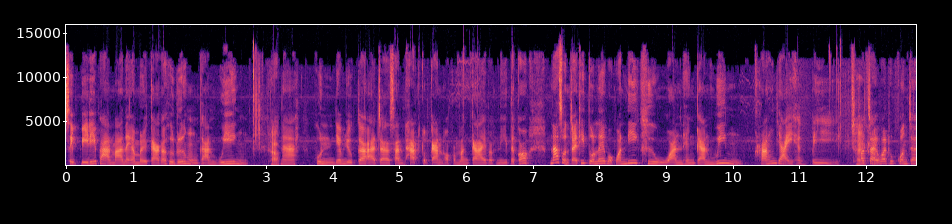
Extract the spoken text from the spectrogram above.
10 ปีที่ผ่านมาในอเมริกาก็คือเรื่องของการวิ่งครับนะ คุณเยี่ยมยุทธก็อาจจะสันทัดกับการออกกำลังกายแบบนี้ แต่ก็น่าสนใจที่ตัวเลขบอกว่านี่คือวันแห่งการวิ่งครั้งใหญ่แห่งปีใช่เข้าใจครับว่าทุกคนจะ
